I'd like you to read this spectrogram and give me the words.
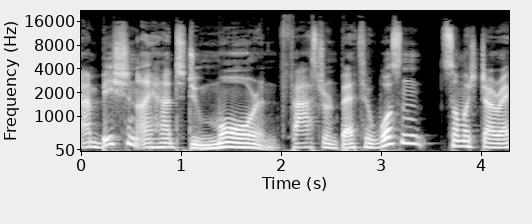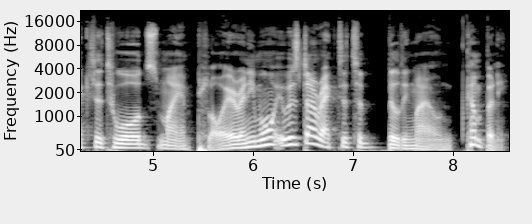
ambition I had to do more and faster and better wasn't so much directed towards my employer anymore. It was directed to building my own company.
